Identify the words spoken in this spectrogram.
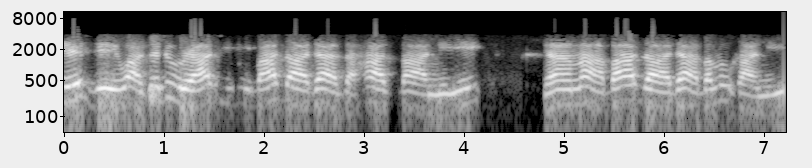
ဒေဒေဝသတုရာတိတိပါတာဒသဟတာနိဓမ္မပါတာဒဗမုခာနိ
